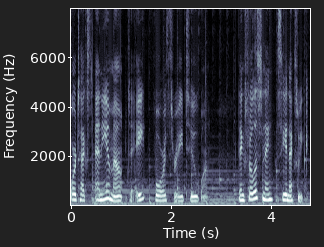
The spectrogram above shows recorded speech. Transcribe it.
or text any amount to 84321. Thanks for listening. See you next week.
